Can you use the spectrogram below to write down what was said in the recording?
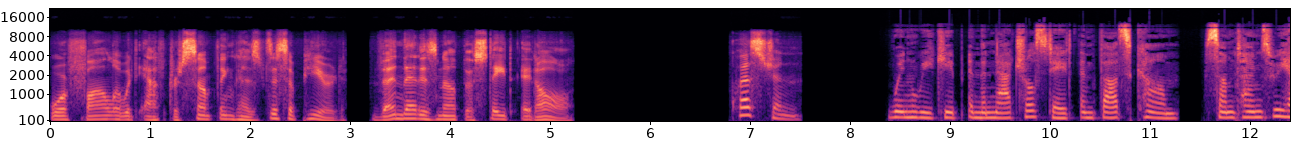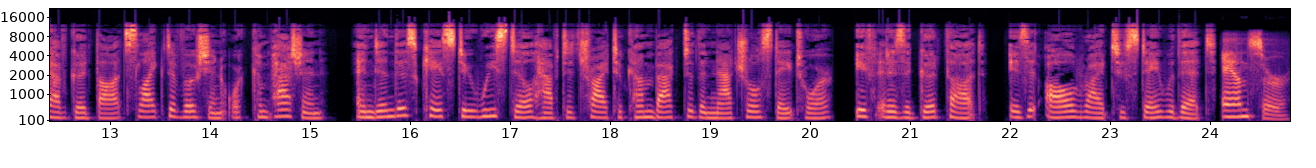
or follow it after something has disappeared, then that is not the state at all. Question. When we keep in the natural state and thoughts come, sometimes we have good thoughts like devotion or compassion, and in this case, do we still have to try to come back to the natural state or, if it is a good thought, is it all right to stay with it? Answer.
